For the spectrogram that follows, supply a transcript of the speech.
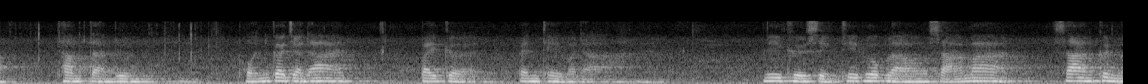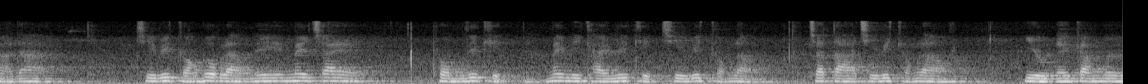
ปทำแต่บุญ ผลก็จะได้ไปเกิดเป็นเทวดา นี่คือสิ่งที่พวกเราสามารถสร้างขึ้นมาได้ ชีวิตของพวกเรานี้ไม่ใช่ พรหมลิขิต ไม่มีใครลิขิตชีวิตของเรา ชะตาชีวิตของเรา อยู่ในกำมือ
